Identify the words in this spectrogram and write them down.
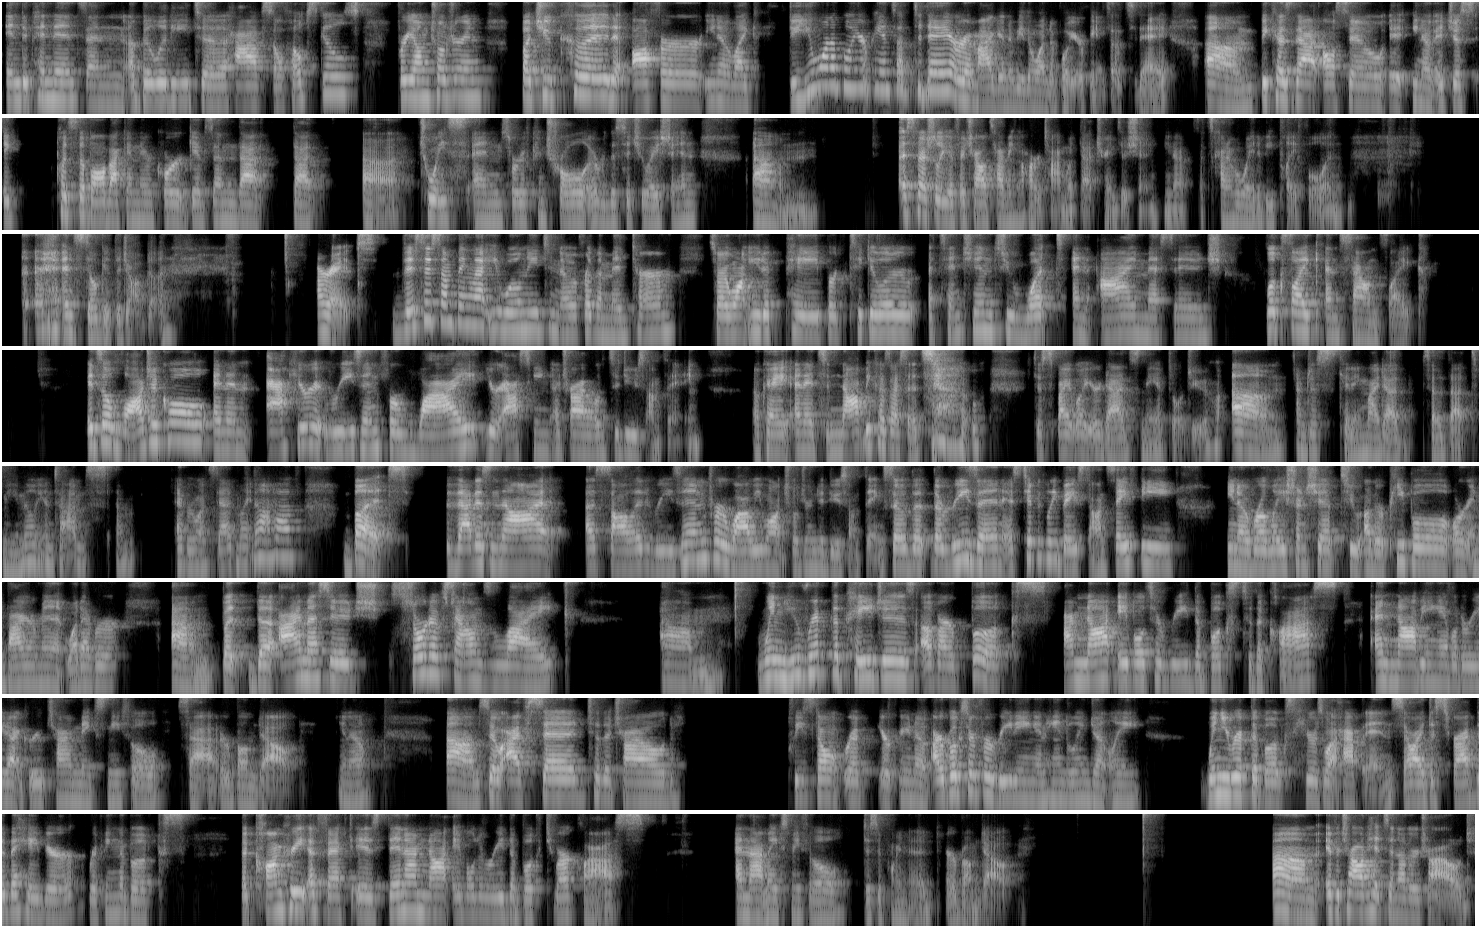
independence and ability to have self-help skills for young children but you could offer you know like do you want to pull your pants up today or am i going to be the one to pull your pants up today? Um, because that also it you know it just it puts the ball back in their court gives them that that uh, choice and sort of control over the situation um, especially if a child's having a hard time with that transition you know that's kind of a way to be playful and and still get the job done. All right this is something that you will need to know for the midterm so I want you to pay particular attention to what an I message looks like and sounds like. It's a logical and an accurate reason for why you're asking a child to do something. Okay. And it's not because I said so, despite what your dads may have told you. Um, I'm just kidding. My dad said that to me a million times. Um, everyone's dad might not have, but that is not a solid reason for why we want children to do something. So the, the reason is typically based on safety, you know, relationship to other people or environment, whatever. Um, but the I message sort of sounds like um, when you rip the pages of our books, I'm not able to read the books to the class, and not being able to read at group time makes me feel sad or bummed out, you know? Um, so I've said to the child, please don't rip your, you know, our books are for reading and handling gently. When you rip the books, here's what happens. So I describe the behavior, ripping the books. The concrete effect is then I'm not able to read the book to our class. And that makes me feel disappointed or bummed out. Um, if a child hits another child,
